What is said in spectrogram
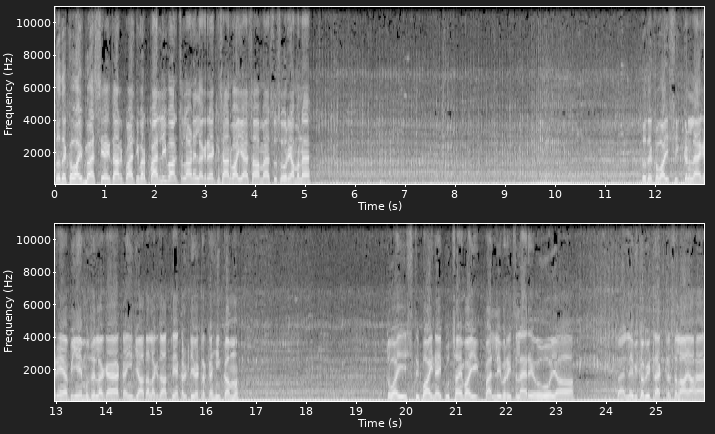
तो देखो भाई मैसी एक हज़ार पैंतीस पर पहली बार चलाने लग रहे हैं किसान भाई, ऐसा महसूस हो रहा मैंने तो देखो भाई सीखन लग रहे हैं अभी ये, मुझे लगा है कहीं ज़्यादा लग जाते हैं कल्टीवेटर कहीं कम। तो भाई, इस भाई ने ही पूछा है भाई, पहली बार चला रहे हो या पहले भी कभी ट्रैक्टर चलाया है?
